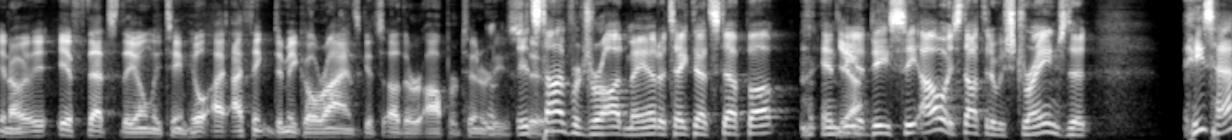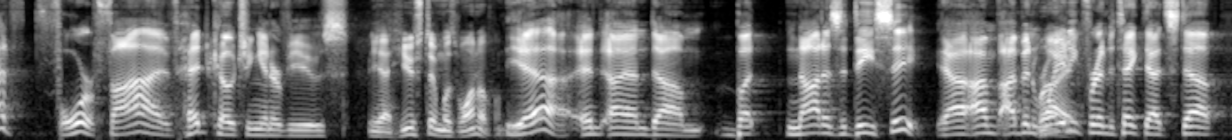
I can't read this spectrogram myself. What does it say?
you know, if that's the only team. He'll, I, I think DeMeco Ryans gets other opportunities. It's too. time for Jerod Mayo to take that step up and Yeah. be a DC. I always thought that it was strange that he's had four or five head coaching interviews. Yeah, Houston was one of them. Yeah, and and um, but not as a DC. Yeah, I'm, I've been Right. waiting for him to take that step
